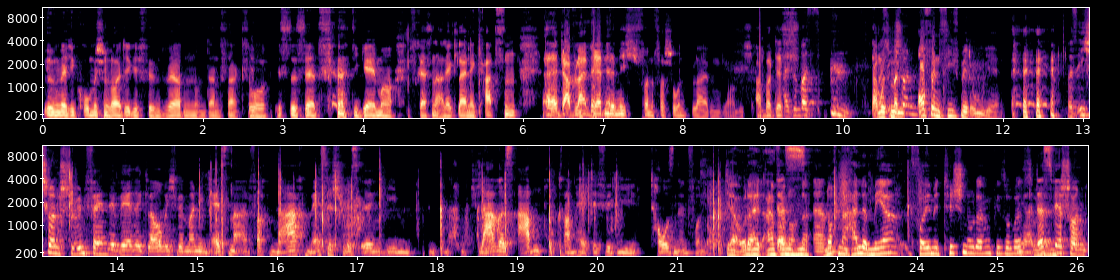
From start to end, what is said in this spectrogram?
irgendwelche komischen Leute gefilmt werden und dann sagt, so ist es jetzt, die Gamer fressen alle kleine Katzen. Äh, da bleib, werden wir nicht von verschont bleiben, glaube ich. Aber das, also was, da muss man schon, offensiv mit umgehen. was ich schon schön fände, wäre, glaube ich, wenn man in Essen einfach nach Messeschluss irgendwie ein, ein klares Abendprogramm hätte für die Tausenden von Leuten. Ja, oder halt einfach das, noch, eine, ähm, noch eine Halle mehr voll mit Tischen oder irgendwie sowas. Ja, das wäre schon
